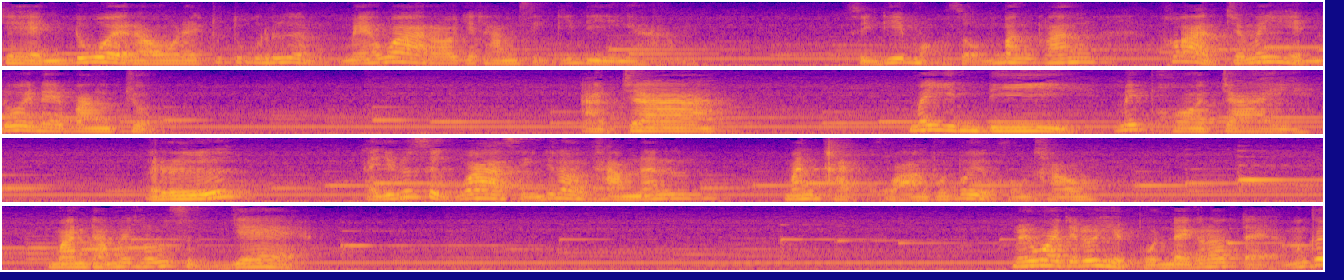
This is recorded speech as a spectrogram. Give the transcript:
จะเห็นด้วยเราในทุก ๆ เรื่อง แม้ว่าเราจะทำสิ่งที่ดีงาม สิ่งที่เหมาะสมบางครั้งเขาอาจจะไม่เห็นด้วยในบางจุด อาจจะไม่ยินดี ไม่พอใจ หรืออาจจะรู้สึกว่าสิ่งที่เราทำนั้น มันขัดขวางผลประโยชน์ของเขา มันทำให้เขารู้สึกแย่ ไม่ว่าจะด้วยเหตุผลใดก็แล้วแต่ มันก็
